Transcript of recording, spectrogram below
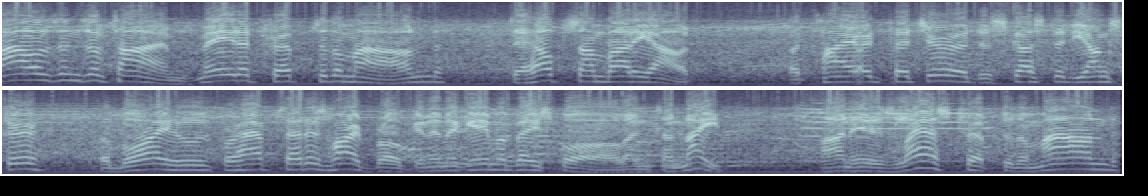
thousands of times, made a trip to the mound to help somebody out. A tired pitcher, a disgusted youngster, a boy who perhaps had his heart broken in a game of baseball. And tonight, on his last trip to the mound,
